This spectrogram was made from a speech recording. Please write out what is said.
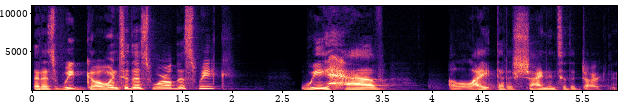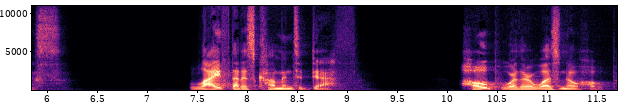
that as we go into this world this week, we have a light that is shining to the darkness, life that has come into death, hope where there was no hope,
